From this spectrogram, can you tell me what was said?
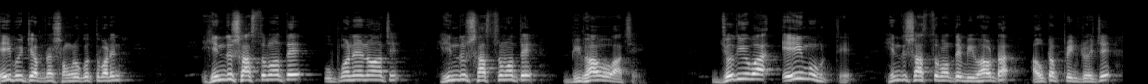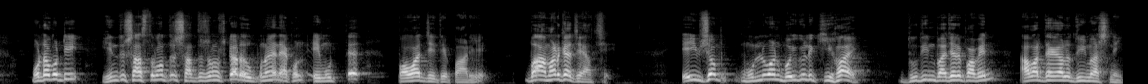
এই বইটি আপনারা সংগ্রহ করতে পারেন। হিন্দু শাস্ত্র মতে উপনয়নও আছে, হিন্দু শাস্ত্র মতে বিবাহও আছে। যদিও বা এই মুহূর্তে হিন্দু শাস্ত্র মতে বিবাহটা আউট অফ প্রিন্ট রয়েছে, মোটামুটি হিন্দু শাস্ত্র মতে শ্রাদ্ধ সংস্কার ও উপনয়ন এখন এই মুহূর্তে পাওয়া যেতে পারে বা আমার কাছে আছে। এই সব মূল্যবান বইগুলি কি হয়, দুদিন বাজারে পাবেন। আবার দেখা গেলো দুই মাস নেই।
